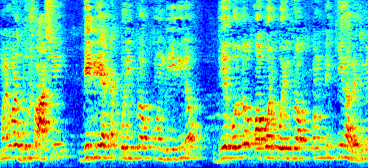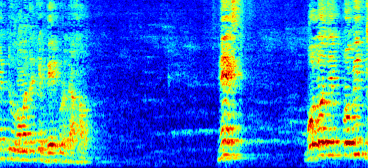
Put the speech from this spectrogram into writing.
মনে করো দুশো আশি ডিগ্রি একটা পরিপূরক কোণ দিয়ে দিল, দিয়ে বলল, অপর পরিপূরক কোণটি কি হবে? তুমি একটু আমাদেরকে বের করে দেখাও। নেক্সট বলল যে প্রবৃদ্ধ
